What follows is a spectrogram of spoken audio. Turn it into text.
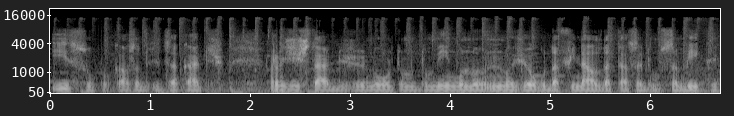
isso por causa dos desacatos registrados no último domingo no, no jogo da final da Taça de Moçambique,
